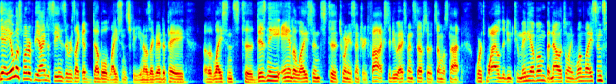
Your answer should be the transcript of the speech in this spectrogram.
Yeah, you almost wonder if behind the scenes there was like a double license fee. You know, it's like we had to pay a license to Disney and a license to 20th Century Fox to do X Men stuff. So it's almost not worthwhile to do too many of them. But now it's only one license.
